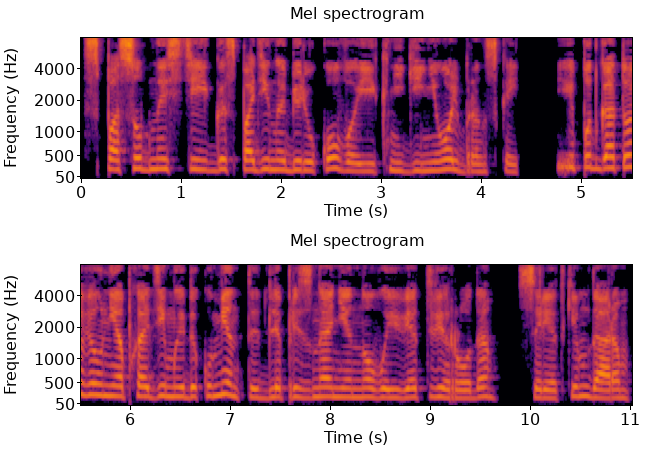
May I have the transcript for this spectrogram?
способностей господина Бирюкова и княгини Ольбранской и подготовил необходимые документы для признания новой ветви рода с редким даром.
